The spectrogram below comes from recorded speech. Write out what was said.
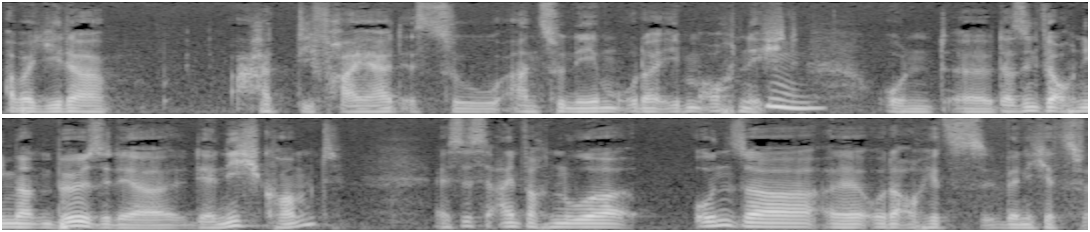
aber jeder hat die Freiheit, es zu anzunehmen oder eben auch nicht. Mhm. Und äh, da sind wir auch niemandem böse, der, der nicht kommt. Es ist einfach nur unser, äh, oder auch jetzt, wenn ich jetzt,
